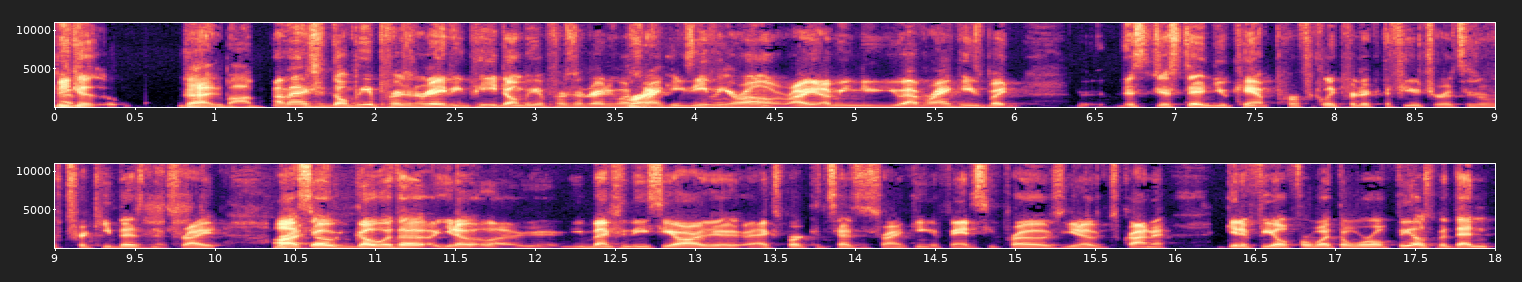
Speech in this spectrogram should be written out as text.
because Go ahead, Bob. I'm actually don't be a prisoner to ADP. Don't be a prisoner of anyone's right. rankings, even your own, right? I mean, you, you have rankings, but this just in, you can't perfectly predict the future. It's a tricky business, right? right. Uh, so go with a, you know, uh, you mentioned ECR, the expert consensus ranking at Fantasy Pros, you know, to kind of get a feel for what the world feels, but then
